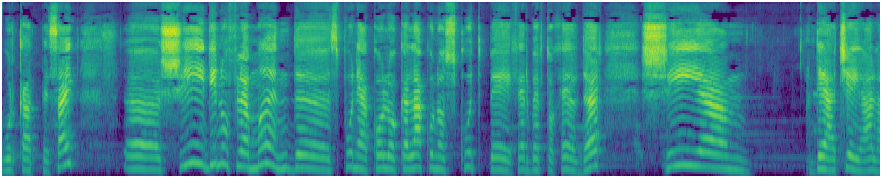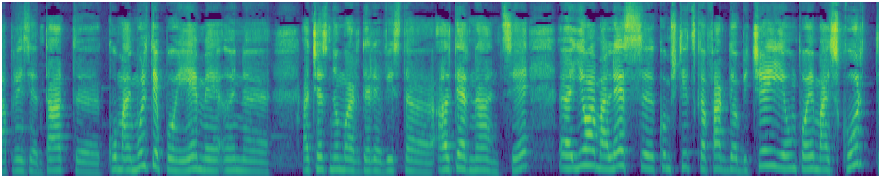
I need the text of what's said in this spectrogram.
urcat pe site, uh, și Dinu Flămând uh, spune acolo că l-a cunoscut pe Herberto Helder și um, de aceea l-a prezentat cu mai multe poeme în acest număr de revistă Alternanțe. Eu am ales, cum știți că fac de obicei, un poem mai scurt,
